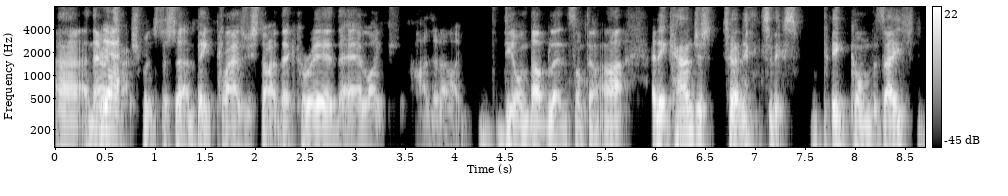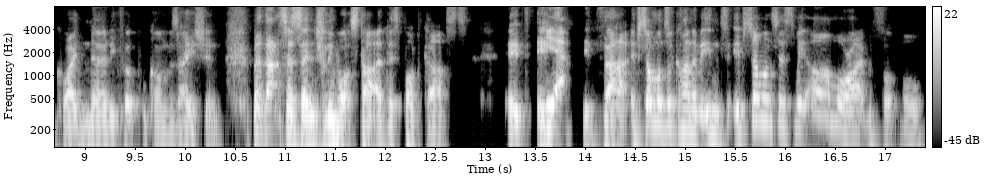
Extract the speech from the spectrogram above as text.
uh, and their Yeah. attachments to certain big players who started their career there, like I don't know, like Dion Dublin, something like that. And it can just turn into this big conversation, quite nerdy football conversation. But that's essentially what started this podcast. It, it's, Yeah. it's that. If someone's a kind of into, if someone says to me, "Oh, I'm all right with football,"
